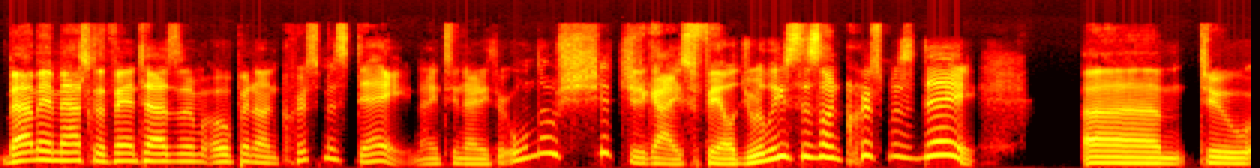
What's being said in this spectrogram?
Batman Mask of the Phantasm opened on Christmas Day, 1993. Well, no shit, you guys failed. You released this on Christmas Day. Um, to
